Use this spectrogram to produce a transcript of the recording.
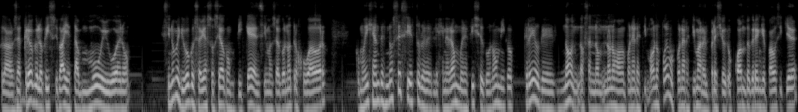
Claro, o sea, creo que lo que hizo Ibai está muy bueno. Si no me equivoco, se había asociado con Piqué encima, o sea, con otro jugador. Como dije antes, no sé si esto le, le generará un beneficio económico. Creo que no, no, o sea, no, no nos vamos a poner a estimar, o nos podemos poner a estimar el precio, o cuánto creen que pagó si quieren,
